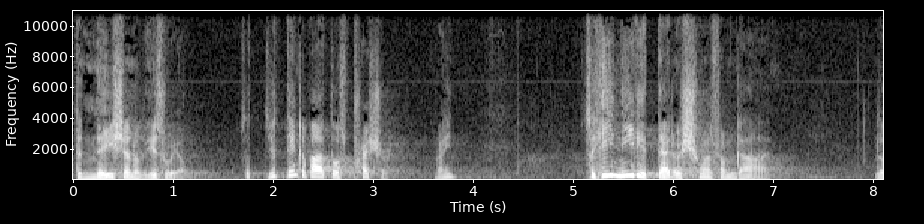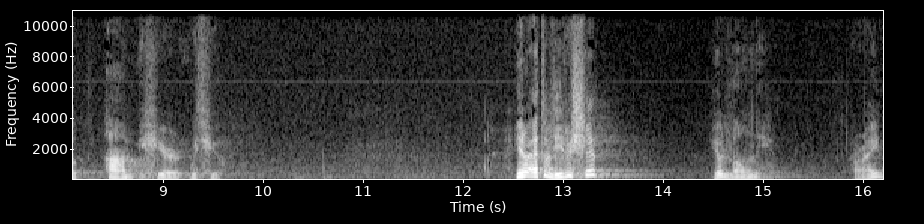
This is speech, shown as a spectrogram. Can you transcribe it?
the nation of Israel. So you think about those pressure, right? So he needed that assurance from God. Look, I'm here with you. You know, at the leadership, you're lonely. All right?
